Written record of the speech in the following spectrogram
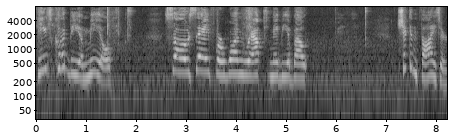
These could be a meal. So say for one wrap, maybe about chicken thighs are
